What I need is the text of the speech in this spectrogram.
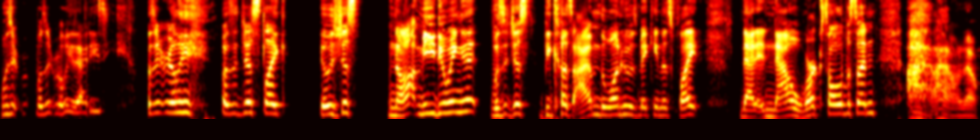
was it was it really that easy? Was it really? Was it just like it was just not me doing it? Was it just because I'm the one who was making this flight that it now works all of a sudden? I, I don't know.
